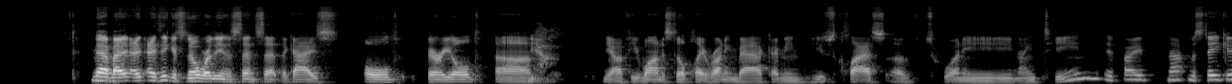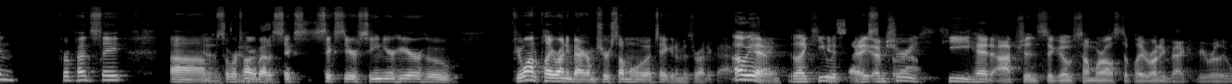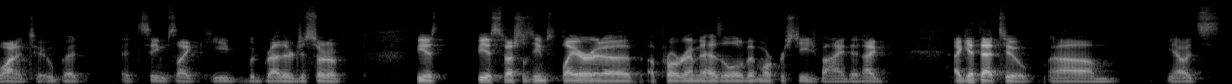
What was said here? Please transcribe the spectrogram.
Yeah, but I, I, think it's noteworthy in the sense that the guy's old, very old. Um, yeah. You know, if you want to still play running back, I mean, he's class of 2019, if I'm not mistaken, from Penn State. Um, yeah, so we're talking about a six six year senior here who if you want to play running back, I'm sure someone would have taken him as running back. Oh yeah, like he was. I, am sure he, he had options to go somewhere else to play running back if he really wanted to, but it seems like he would rather just sort of be a be a special teams player at a, a program that has a little bit more prestige behind it. And I I get that too. Um, you know, it's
